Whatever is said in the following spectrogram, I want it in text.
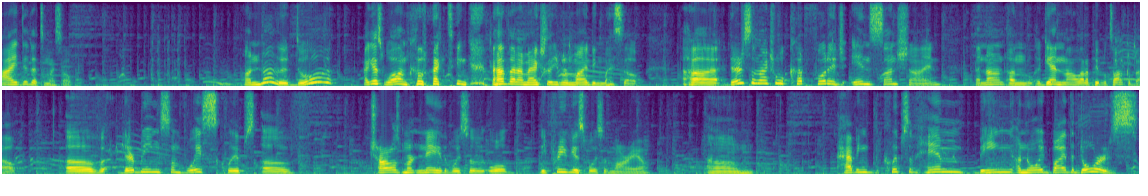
I did that to myself. Another door? I guess while I'm collecting, now that I'm actually reminding myself, uh, there's some actual cut footage in Sunshine that not, um, again, not a lot of people talk about, of there being some voice clips of Charles Martinet, the voice of, well, the previous voice of Mario, um, having clips of him being annoyed by the doors.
